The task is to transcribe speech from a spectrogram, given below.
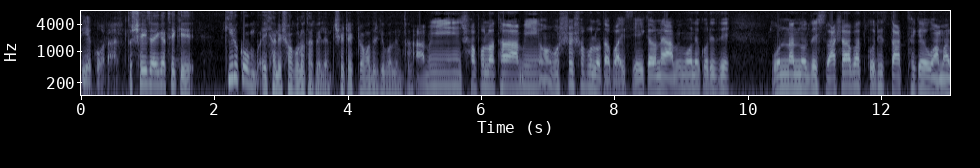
দিয়ে করা তো সেই জায়গা থেকে কীরকম এখানে সফলতা পেলেন? সেটা একটু আমাদেরকে বলেন তো। আমি সফলতা আমি অবশ্যই সফলতা পাইছি। এই কারণে আমি মনে করি যে অন্যান্য দেশ চাষাবাদ করি তার থেকেও আমার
